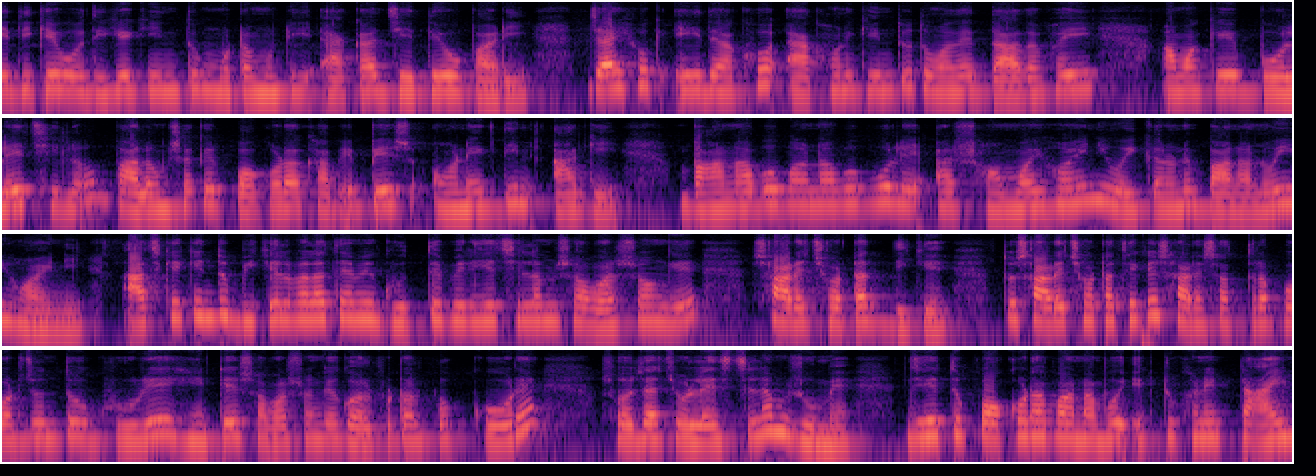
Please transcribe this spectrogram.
এদিকে ওদিকে কিন্তু মোটামুটি একা যেতেও পারি। যাই হোক, এই দেখো, এখন কিন্তু তোমাদের দাদাভাই আমাকে বলেছিল, পালং শাকের পকোড়া খাবে বেশ অনেক দিন আগে। বানাবো বানাবো বলে আর সময় হয়নি, ওই কারণে বানানোই হয়নি। আজকে কিন্তু বিকেলবেলাতে আমি ঘুরতে বেরিয়েছিলাম সবার সঙ্গে সাড়ে ছটার দিকে। তো সাড়ে ছটা থেকে সাড়ে সাতটা পর্যন্ত ঘুরে হেঁটে সবার সঙ্গে গল্প টল্প করে সোজা চলে এসেছিলাম রুমে যেহেতু পকোড়া বানাবো, একটুখানি টাইম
